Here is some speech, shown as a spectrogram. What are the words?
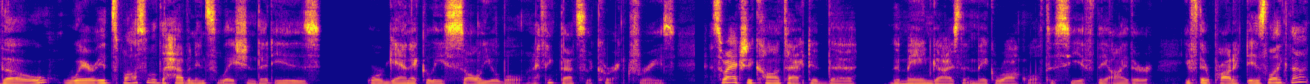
though where it's possible to have an insulation that is organically soluble. I think that's the correct phrase. So I actually contacted the the main guys that make Rockwool to see if they either if their product is like that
